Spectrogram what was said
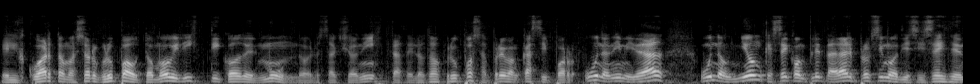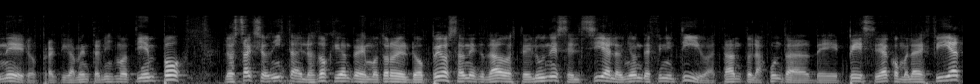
el cuarto mayor grupo automovilístico del mundo. Los accionistas de los dos grupos aprueban casi por unanimidad una unión que se completará el próximo 16 de enero. Prácticamente al mismo tiempo, los accionistas de los dos gigantes de motor europeos han dado este lunes el sí a la unión definitiva. Tanto la Junta de PSA como la de Fiat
